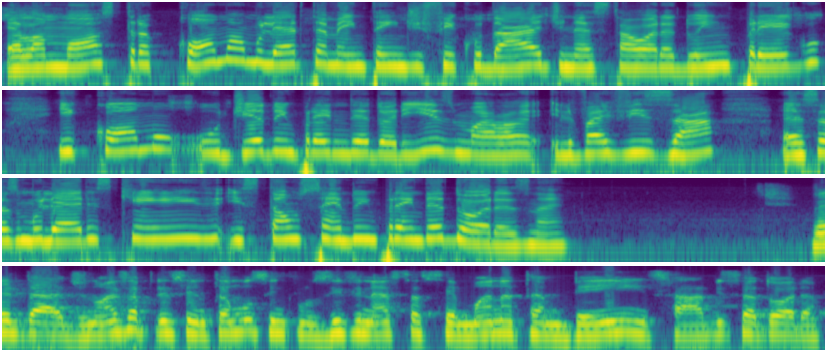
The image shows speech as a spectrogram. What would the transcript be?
ela mostra como a mulher também tem dificuldade nesta hora do emprego e como o dia do empreendedorismo, ela, ele vai visar essas mulheres que estão sendo empreendedoras, né? Verdade, nós apresentamos inclusive nesta semana também, sabe, Isadora,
